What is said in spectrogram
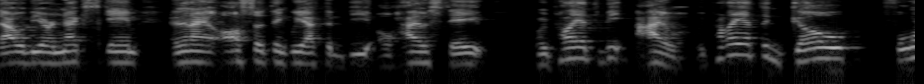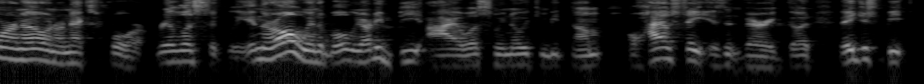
That would be our next game. And then I also think we have to beat Ohio State. We probably have to beat Iowa. We probably have to go 4 0 in our next four, realistically. And they're all winnable. We already beat Iowa, so we know we can beat them. Ohio State isn't very good. They just beat,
